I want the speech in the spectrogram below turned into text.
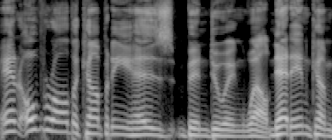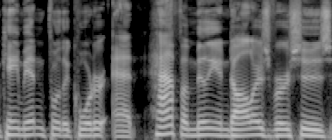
And overall, the company has been doing well. Net income came in for the quarter at half a million dollars versus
